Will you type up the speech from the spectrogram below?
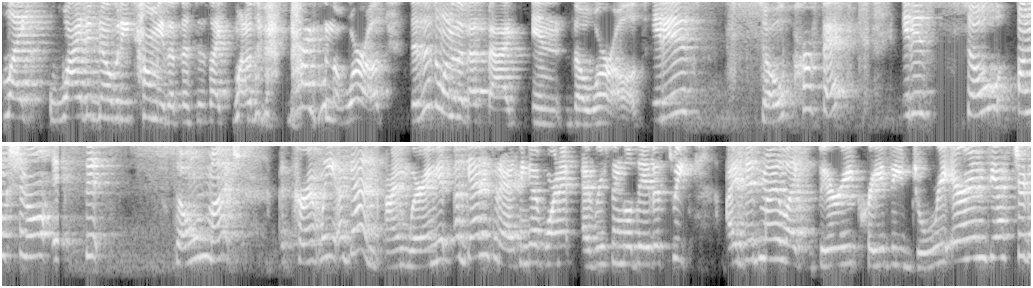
like, why did nobody tell me that this is like one of the best bags in the world? This is one of the best bags in the world. It is so perfect. It is so functional. It fits so much. Currently, again, I'm wearing it again today. I think I've worn it every single day this week. I did my like very crazy jewelry errands yesterday.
